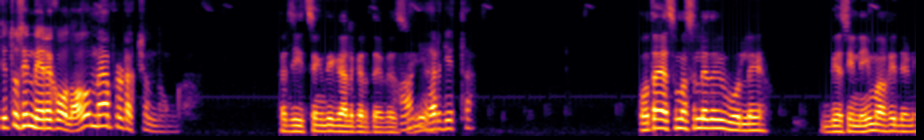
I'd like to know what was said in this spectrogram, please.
ਜੇ ਤੁਸੀਂ ਮੇਰੇ ਕੋਲ ਆਓ ਮੈਂ ਪ੍ਰੋਟੈਕਸ਼ਨ ਦਊਂਗਾ। ਹਰਜੀਤ ਸਿੰਘ ਦੀ ਗੱਲ ਕਰਦੇ ਪਏ ਹਾਂ ਸੀ। ਹਰਜੀਤ ਉਹ ਤਾਂ ਇਸ ਮਸਲੇ ਤੇ ਵੀ ਬੋਲੇ ਆ ਵੀ ਅਸੀਂ ਨਹੀਂ ਮਾਫੀ ਦੇਣੀ।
